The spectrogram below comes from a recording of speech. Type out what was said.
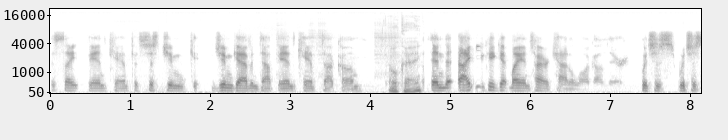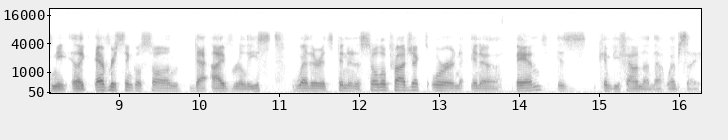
the site bandcamp. It's just jim jimgaven.bandcamp.com Okay. and I, you could get my entire catalog on there which is which is neat like every single song that i've released whether it's been in a solo project or in, in a band is can be found on that website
